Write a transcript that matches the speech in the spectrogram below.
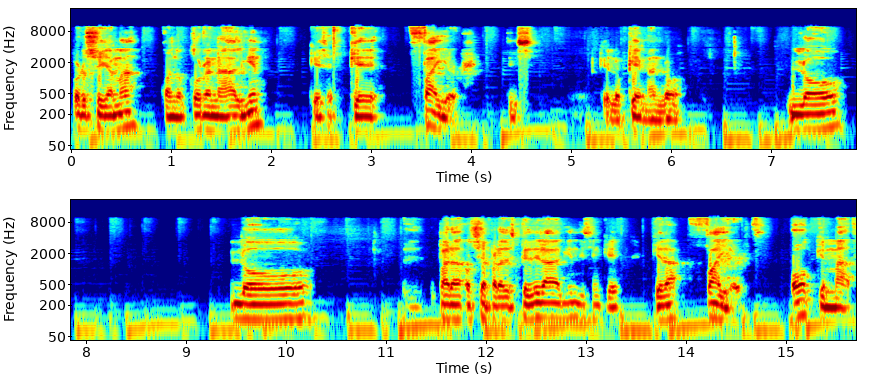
Por eso se llama cuando corren a alguien que, que fire, dice, que lo queman, lo, lo, lo para, o sea, para despedir a alguien dicen que queda fired o quemado.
